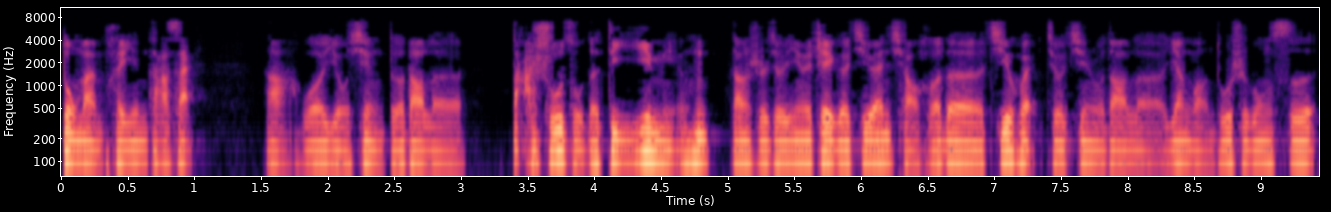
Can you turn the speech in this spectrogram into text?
动漫配音大赛啊，我有幸得到了大叔组的第一名。当时就因为这个机缘巧合的机会，就进入到了央广都市公司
